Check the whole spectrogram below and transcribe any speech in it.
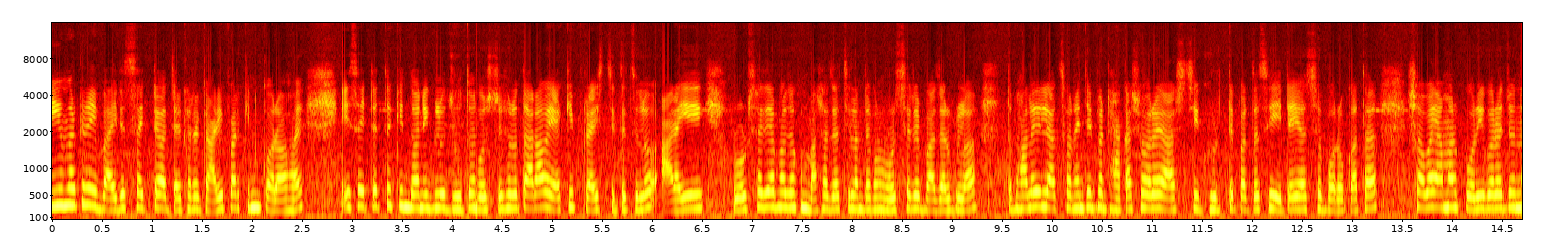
নিউ মার্কেটের এই বাইরের সাইডটা যেখানে গাড়ি পার্কিং করা হয়। এই সাইডটাতে কিন্তু অনেকগুলো জুতো বসতেছিল তারাও একই প্রাইস দিতেছিল। আর এই রোড সাইডে আমরা যখন বাসা যাচ্ছিলাম, তখন রোড সাইডের বাজারগুলো, তো ভালোই লাগছে। অনেকদিন পর ঢাকা শহরে আসছি, ঘুরতে পারতেছি, এটাই হচ্ছে বড় কথা। সবাই আমার পরিবারের জন্য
